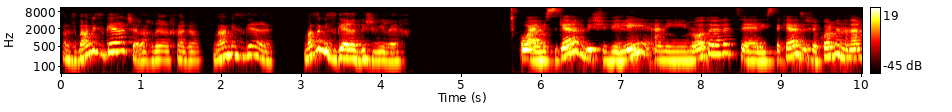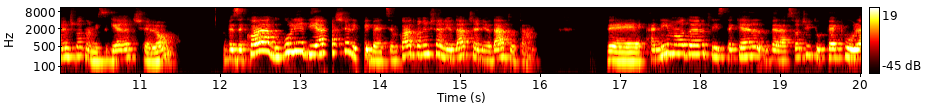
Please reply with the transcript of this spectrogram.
אז מה המסגרת שלך דרך אגב? מה המסגרת? מה זה מסגרת בשבילך? וואי, מסגרת בשבילי, אני מאוד אוהבת uh, להסתכל על זה שכל בן אדם יש לו את המסגרת שלו, וזה כל הגבול ידיעה שלי בעצם, כל הדברים שאני יודעת שאני יודעת אותם. ואני מאוד אוהבת להסתכל ולעשות שיתופי פעולה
